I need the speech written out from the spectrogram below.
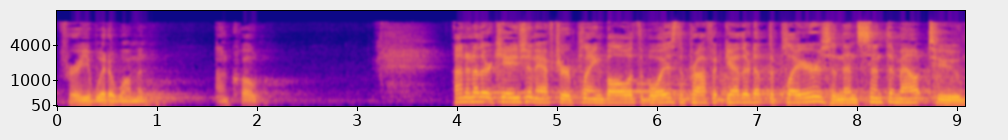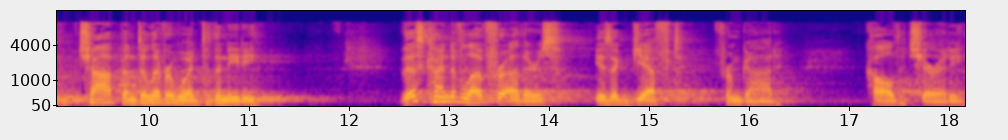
for a widow woman. Unquote. On another occasion, after playing ball with the boys, the prophet gathered up the players and then sent them out to chop and deliver wood to the needy. This kind of love for others is a gift from God called charity.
